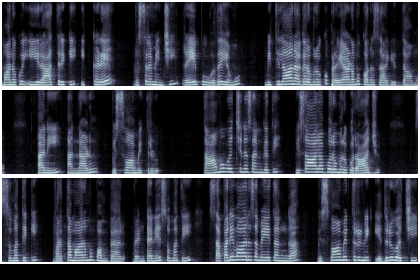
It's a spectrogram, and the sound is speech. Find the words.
మనకు ఈ రాత్రికి ఇక్కడే విశ్రమించి రేపు ఉదయము మిథిలా నగరమునకు ప్రయాణము కొనసాగిద్దాము అని అన్నాడు విశ్వామిత్రుడు. తాము వచ్చిన సంగతి విశాలపురమునకు రాజు సుమతికి వర్తమానము పంపారు. వెంటనే సుమతి సపరివార సమేతంగా విశ్వామిత్రుని ఎదురు వచ్చి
